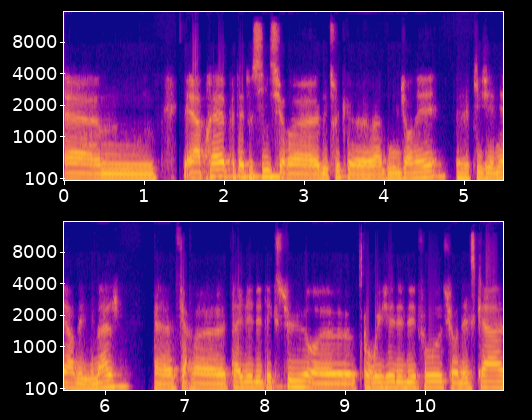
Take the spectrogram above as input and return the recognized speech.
Euh, et après, peut-être aussi sur euh, des trucs euh, à demi-journée euh, qui génèrent des images, faire tailler des textures, corriger des défauts sur des scans,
